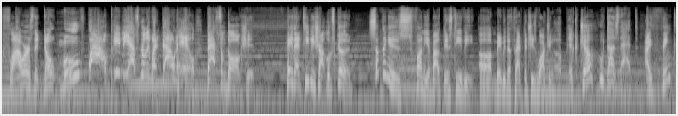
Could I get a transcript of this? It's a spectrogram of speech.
flowers that don't move? Wow, PBS really went downhill. That's some dog shit. Hey, that TV shot looks good. Something is funny about this TV. Uh, maybe the fact that she's watching a picture? Who does that? I think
